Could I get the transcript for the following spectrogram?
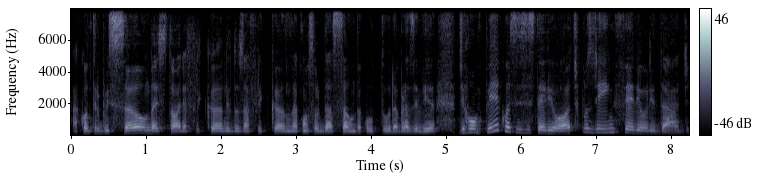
a contribuição da história africana e dos africanos na consolidação da cultura brasileira, de romper com esses estereótipos de inferioridade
